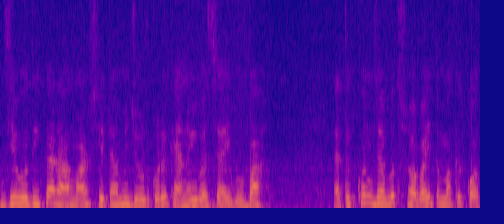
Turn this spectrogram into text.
যে অধিকার আমার, সেটা আমি জোর করে কেনই বা চাইব? বাহ! এতক্ষণ যাবৎ সবাই তোমাকে কত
